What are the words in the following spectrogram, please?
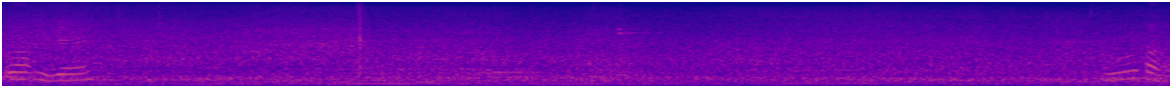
그럼 이제 뭔가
